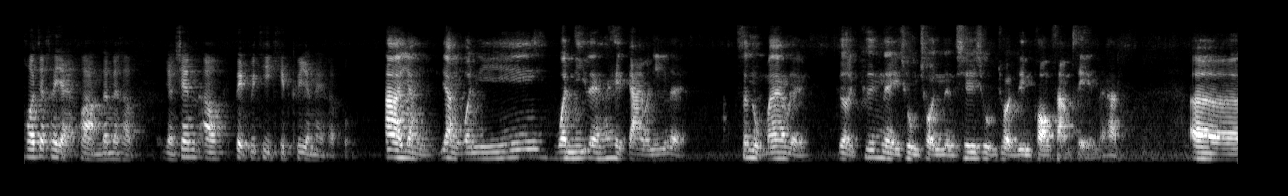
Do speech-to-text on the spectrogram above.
พอจะขยายความได้ไหมครับ อย่างเช่นเอาติดวิธีคิดคือยังไงครับผมอ่าอย่างอย่างวันนี้วันนี้เลยครับเหตุการณ์วันนี้เลย สนุกมากเลย เกิดขึ้นในชุมชนหนึ่งชื่อชุมชนริมคลองสามเสนนะครับ เอ่อ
